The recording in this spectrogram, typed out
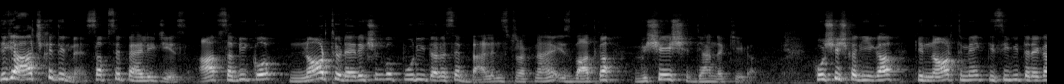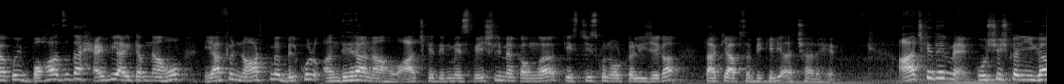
देखिए, आज के दिन में सबसे पहली चीज़, आप सभी को नॉर्थ डायरेक्शन को पूरी तरह से बैलेंस्ड रखना है। इस बात का विशेष ध्यान रखिएगा। कोशिश करिएगा कि नॉर्थ में किसी भी तरह का कोई बहुत ज़्यादा हैवी आइटम ना हो या फिर नॉर्थ में बिल्कुल अंधेरा ना हो। आज के दिन में स्पेशली मैं कहूँगा कि इस चीज़ को नोट कर लीजिएगा ताकि आप सभी के लिए अच्छा रहे। आज के दिन में कोशिश करिएगा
